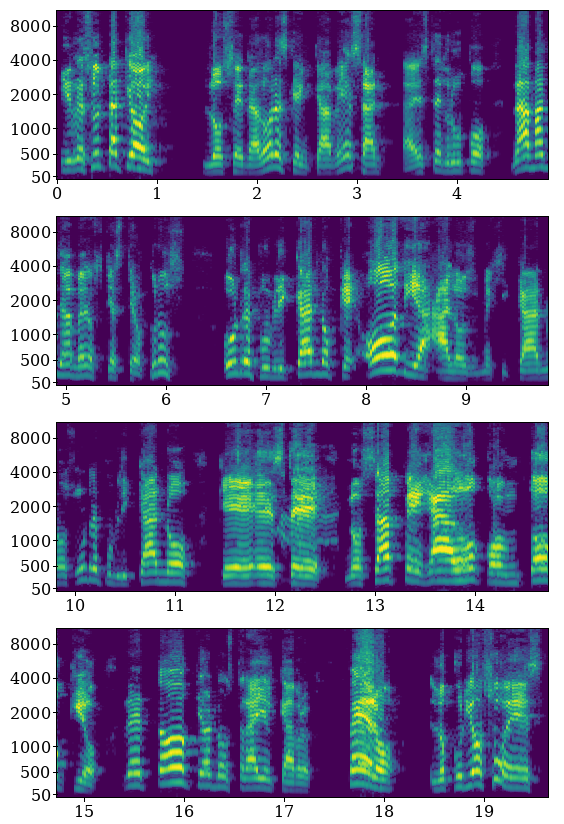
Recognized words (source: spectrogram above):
Y resulta que hoy los senadores que encabezan a este grupo, nada más nada menos que Esteo Cruz, un republicano que odia a los mexicanos, un republicano que este, nos ha pegado con Tokio. De Tokio nos trae el cabrón. Pero lo curioso es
